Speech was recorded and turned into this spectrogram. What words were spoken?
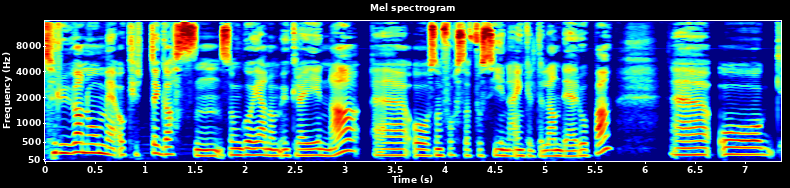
truer nå med å kutte gassen som går gjennom Ukraina, eh, og som fortsatt forsyner enkelte land i Europa. Eh, og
